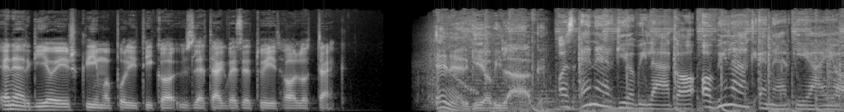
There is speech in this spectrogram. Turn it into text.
energia és klímapolitika üzletág vezetőjét hallották. Energiavilág. Az energiavilága a világ energiája.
